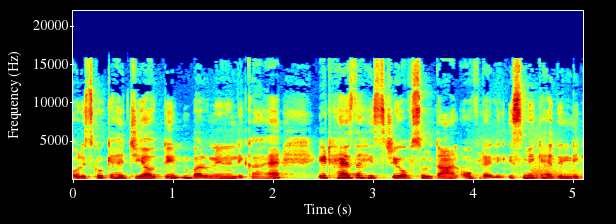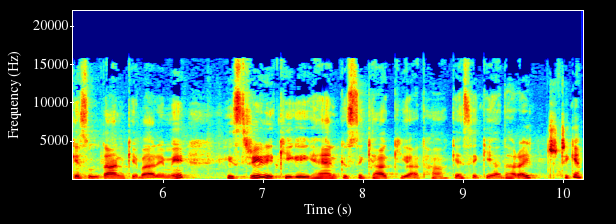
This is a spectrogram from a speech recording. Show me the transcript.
और इसको क्या है? जियाउद्दीन बरूनी ने लिखा है। It has the history of sultan of Delhi इसमें क्या है? दिल्ली के सुल्तान के बारे में हिस्ट्री लिखी गई है। यानी कि उसने क्या किया था? कैसे किया था? राइट ठीक है?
